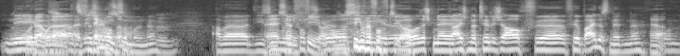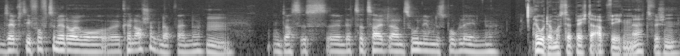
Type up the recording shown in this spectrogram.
Nee, oder, oder als, als Versicherungssumme. Ne? Mhm. Aber die 750 ja Euro, also 750 die, Euro so schnell. reichen natürlich auch für, für beides nicht. Ne? Ja. Und selbst die 1500 Euro können auch schon knapp werden. Ne? Mhm. Und das ist in letzter Zeit ein zunehmendes Problem. Ne? Ja gut, da muss der Pächter abwägen, ne? zwischen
